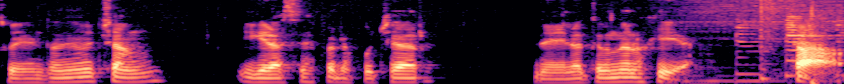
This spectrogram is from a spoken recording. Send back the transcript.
Soy Antonio Chan y gracias por escuchar la Tecnología. Chao.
